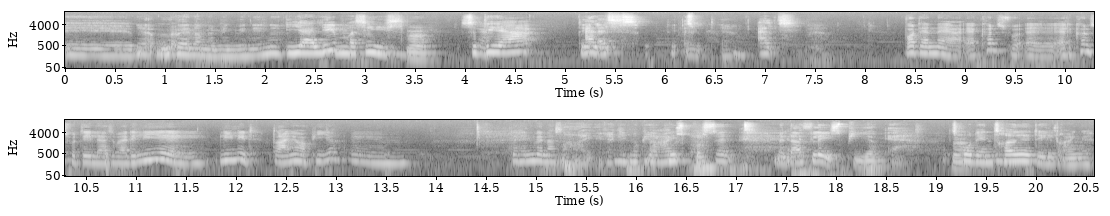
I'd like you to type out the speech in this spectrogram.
Øh, Ja, uvenner med min veninde. ja, lige præcis. Ja. Så det er Det er alt. alt. Det er alt, ja. alt. Hvordan er, er, kønsfor, er, er det kønsfordelt? Altså er det lige øh, ligeligt drenge og piger, øh, der henvender sig? Nej, jeg kan nok ikke huske procent, men der er flest piger. Jeg tror, det er en tredjedel drenge.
